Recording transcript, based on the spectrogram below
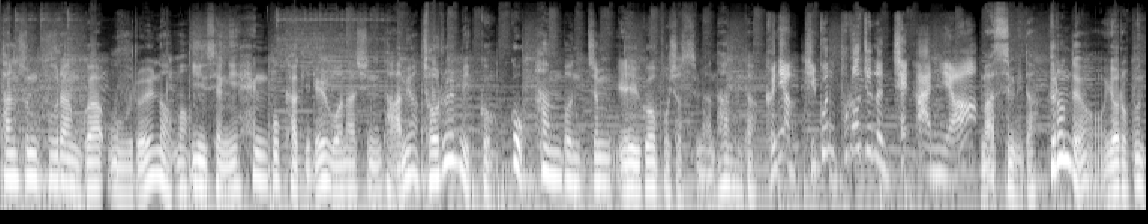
단순 불안과 우울을 넘어 인생이 행복하기를 원하신다면 저를 믿고 꼭 한 번쯤 읽어보셨으면 합니다. 그냥 기분 풀어주는 책 아니야? 맞습니다. 그런데요, 여러분,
